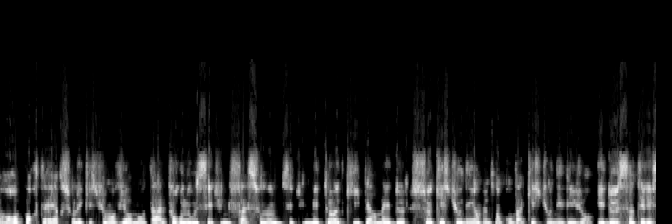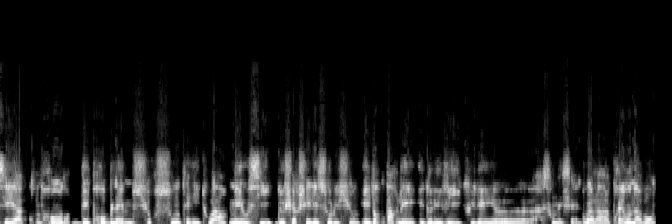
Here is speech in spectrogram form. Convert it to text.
en reporters sur les questions environnementales. Pour nous, c'est une façon, c'est une méthode qui permet de se questionner en même temps qu'on va questionner des gens et de s'intéresser à comprendre des problèmes sur son territoire, mais aussi de chercher les solutions et d'en parler et de les véhiculer euh, à son échelle. Voilà. Après, on a bon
